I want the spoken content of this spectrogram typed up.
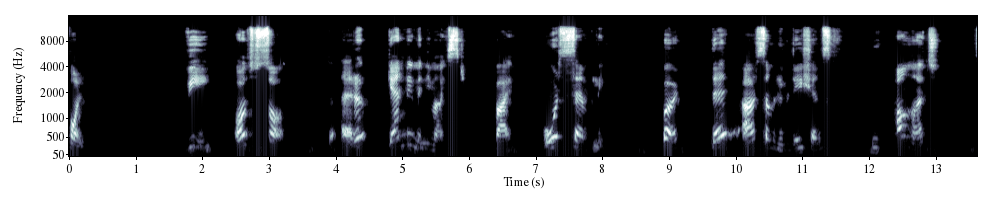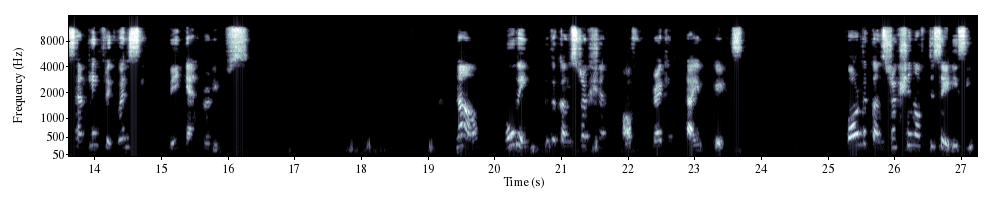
faulty. We also saw the error can be minimized by oversampling, but there are some limitations to how much sampling frequency we can produce. Now, moving to the construction of tracking type ADC. For the construction of this ADC,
